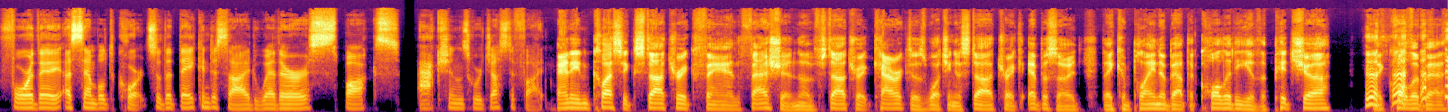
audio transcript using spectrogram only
for the assembled court so that they can decide whether Spock's actions were justified. And in classic Star Trek fan fashion of Star Trek characters watching a Star Trek episode, they complain about the quality of the picture. They call about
